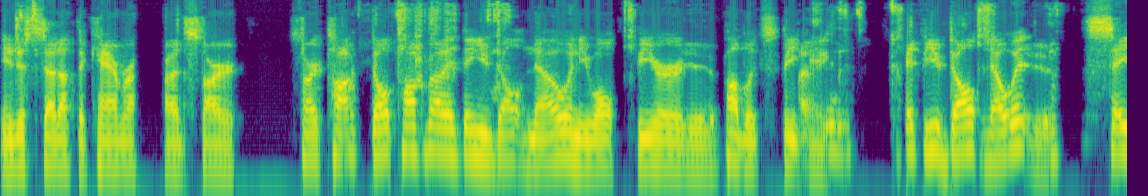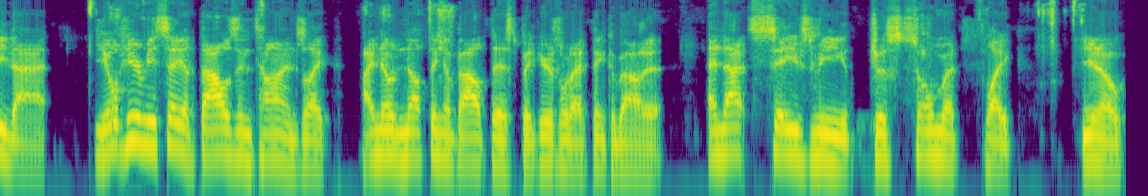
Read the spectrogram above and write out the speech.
you just set up the camera and start, start talk. Don't talk about anything you don't know, and you won't fear Yeah. public speaking. If you don't know it, yeah. say that. You'll hear me say a thousand times, like, I know nothing about this, but here's what I think about it. And that saves me just so much, like, you know,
